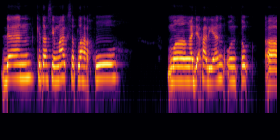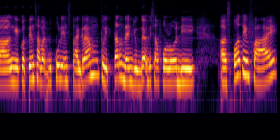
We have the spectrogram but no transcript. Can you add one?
dan kita simak setelah aku mengajak kalian untuk uh, ngikutin sahabat buku di Instagram, Twitter, dan juga bisa follow di uh, Spotify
